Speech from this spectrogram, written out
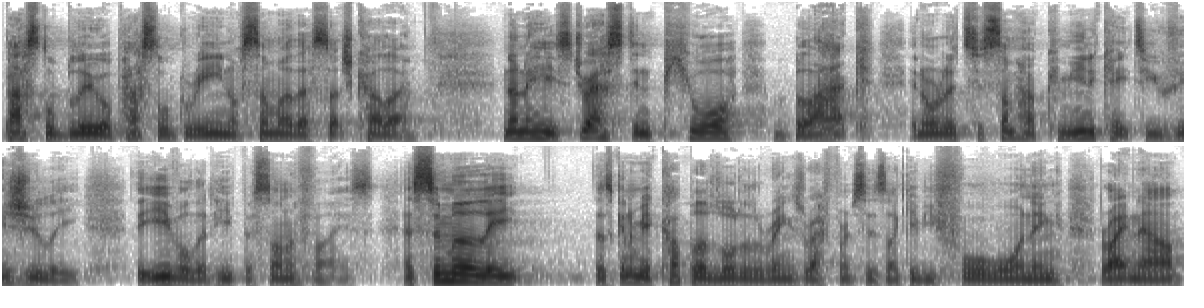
Pastel blue or pastel green or some other such color. No, no, he's dressed in pure black in order to somehow communicate to you visually the evil that he personifies. And similarly, there's going to be a couple of Lord of the Rings references. I'll give you forewarning right now.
